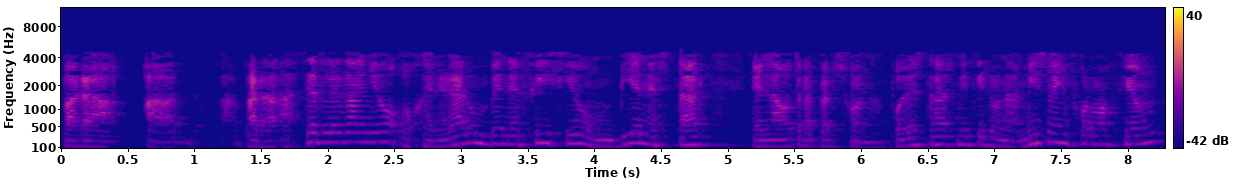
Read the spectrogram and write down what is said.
para, para hacerle daño o generar un beneficio, un bienestar en la otra persona. Puedes transmitir una misma información,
